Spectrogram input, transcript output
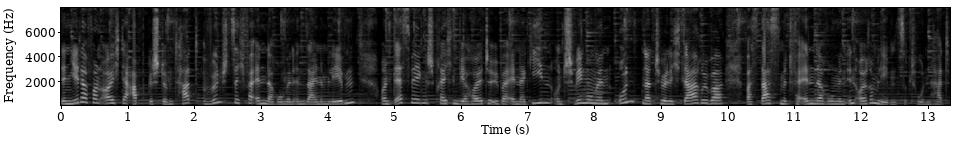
Denn jeder von euch, der abgestimmt hat, wünscht sich Veränderungen in seinem Leben und deswegen sprechen wir heute über Energien und Schwingungen und natürlich darüber, was das mit Veränderungen in eurem Leben zu tun hat.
